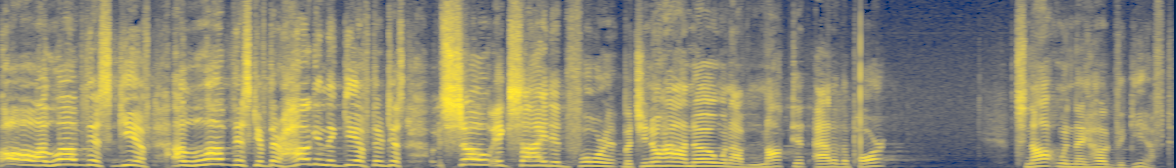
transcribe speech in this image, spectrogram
oh, I love this gift. I love this gift. They're hugging the gift. They're just so excited for it. But you know how I know when I've knocked it out of the park? It's not when they hug the gift,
